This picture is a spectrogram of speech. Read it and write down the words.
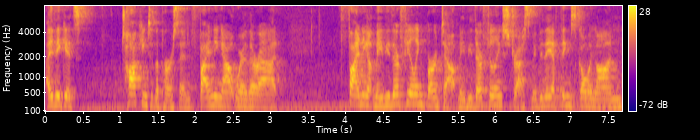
I think it's talking to the person, finding out where they're at finding out maybe they're feeling burnt out, maybe they're feeling stressed, maybe they have things going on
